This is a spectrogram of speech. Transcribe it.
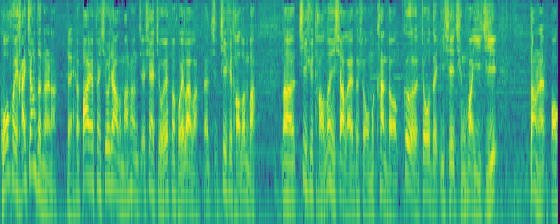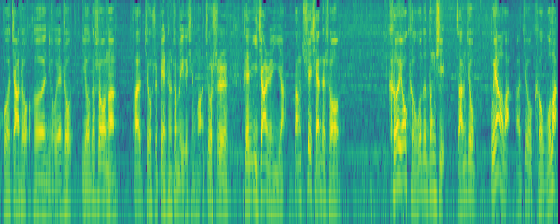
国会还僵在那儿呢。对。八月份休假了，马上现在九月份回来了，那继继续讨论吧。那继续讨论下来的时候，我们看到各州的一些情况以及。当然，包括加州和纽约州，有的时候呢，它就是变成这么一个情况，就是跟一家人一样，当缺钱的时候，可有可无的东西咱们就不要了啊，就可无了。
